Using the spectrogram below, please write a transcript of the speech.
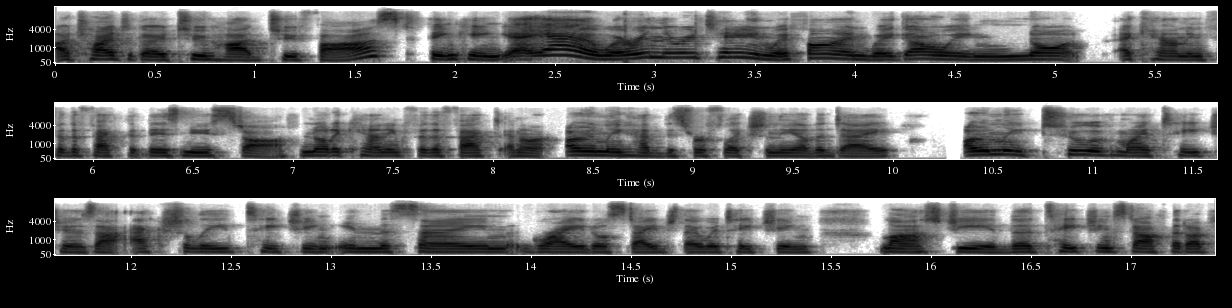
I tried to go too hard, too fast, thinking, yeah, yeah, we're in the routine, we're fine, we're going, not accounting for the fact that there's new staff, not accounting for the fact, and I only had this reflection the other day only two of my teachers are actually teaching in the same grade or stage they were teaching last year. The teaching staff that I've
